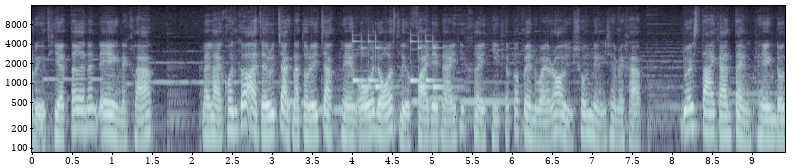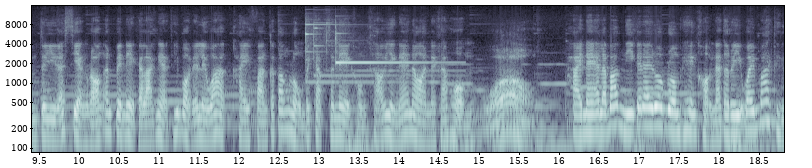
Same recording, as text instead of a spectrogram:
หรือเทียเตอร์นั่นเองนะครับ หลายๆ คนก็อาจจะรู้จักนาโตริจากเพลง Overdose หรือ Friday Night ที่เคยฮิตแล้วก็เป็นไวรัลอยู่ช่วงหนึ่งใช่ไหมครับ ด้วยสไตล์การแต่งเพลงดนตรีและเสียงร้องอันเป็นเอกลักษณ์เนี่ยที่บอกได้เลยว่าใครฟังก็ต้องหลงไปกับเสน่ห์ของเขาอย่างแน่นอนนะครับผม Wow. ภายในอัลบั้มนี้ก็ได้รวบรวมเพลงของนาโตริไว้มากถึง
